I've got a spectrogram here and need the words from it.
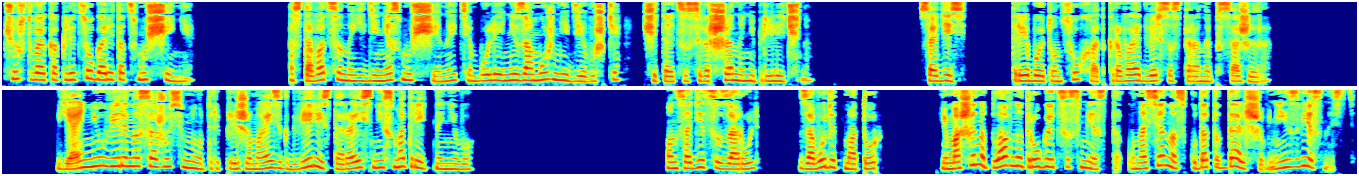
чувствуя, как лицо горит от смущения. Оставаться наедине с мужчиной, тем более незамужней девушке, считается совершенно неприличным. «Садись», — требует он сухо, открывая дверь со стороны пассажира. Я неуверенно сажусь внутрь, прижимаясь к двери и стараясь не смотреть на него. Он садится за руль, заводит мотор, и машина плавно трогается с места, унося нас куда-то дальше, в неизвестность.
